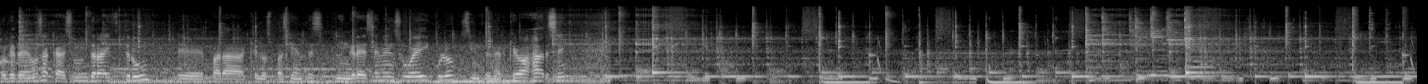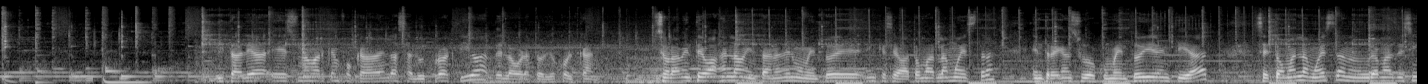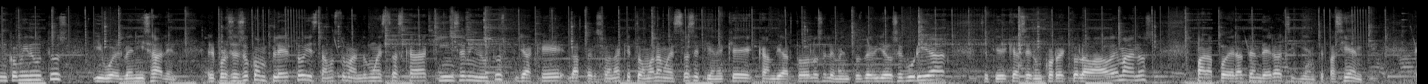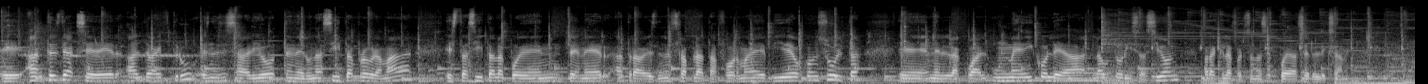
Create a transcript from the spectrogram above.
Lo que tenemos acá es un drive-thru eh, para que los pacientes ingresen en su vehículo sin tener que bajarse. Italia es una marca enfocada en la salud proactiva del laboratorio Colcan. Solamente bajan la ventana en el momento en que se va a tomar la muestra, entregan su documento de identidad se toman la muestra, no dura más de 5 minutos y vuelven y salen. El proceso completo y estamos tomando muestras cada 15 minutos ya que la persona que toma la muestra se tiene que cambiar todos los elementos de bioseguridad, se tiene que hacer un correcto lavado de manos para poder atender al siguiente paciente. Eh, antes de acceder al drive-thru es necesario tener una cita programada. Esta cita la pueden tener a través de nuestra plataforma de videoconsulta eh, en la cual un médico le da la autorización para que la persona se pueda hacer el examen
